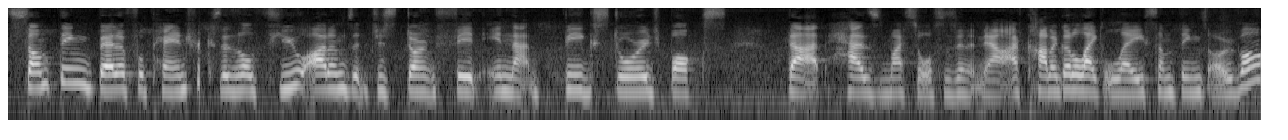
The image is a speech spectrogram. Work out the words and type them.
something better for pantry because there's a few items that just don't fit in that big storage box that has my sauces in it now. I've kind of got to like lay some things over.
